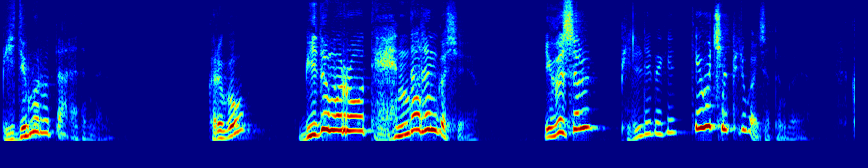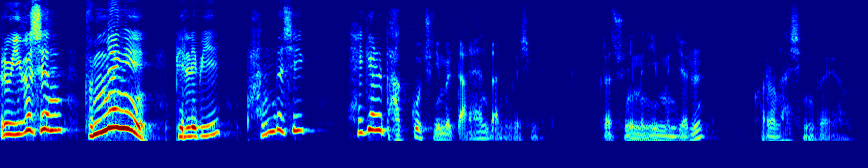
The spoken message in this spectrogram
믿음으로 따라야 된다는 거예요. 그리고 믿음으로 된다는 것이에요. 이것을 빌립에게 깨우칠 필요가 있었던 거예요. 그리고 이것은 분명히 빌립이 반드시 해결받고 주님을 따라야 한다는 것입니다. 그래서 주님은 이 문제를 거론하신 거예요.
